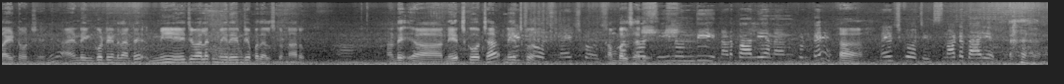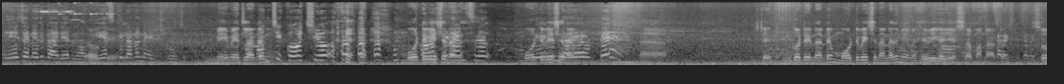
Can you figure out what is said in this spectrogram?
రైట్ ఆన్ చేయండి. అండ్ ఇంకోటి ఏంటంటే మీ ఏజ్ వాళ్ళకి మీరు ఏం చెప్పదలుచుకున్నారు అంటే నేర్చుకోవచ్చా? నేర్చుకోవచ్చు ఉంది నడపాలి అని అనుకుంటే నేర్చుకోవచ్చు. It's not a barrier age అనేది బ్యారియర్ కాదు. ఏ. స్కిల్ అన్నా నేర్చుకోవచ్చు. మేము ఎట్లా అంటే మంచి కోచ్ మోటివేషన్ మోటివేషన్ ఉంటే స్టేట్ ఇంకోటి ఏంటంటే మోటివేషన్ అనేది మేము హెవీగా చేస్తాం అన్నట్టు. సో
